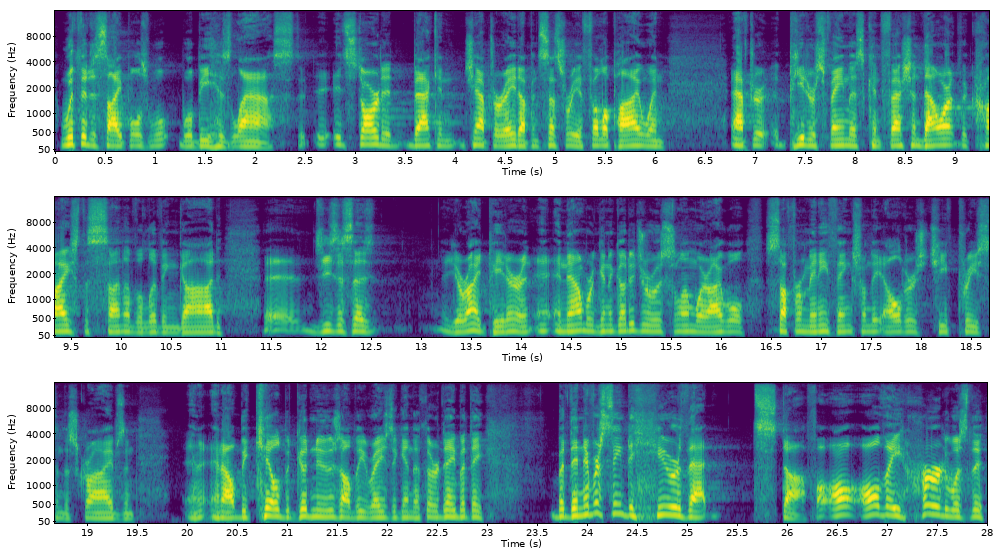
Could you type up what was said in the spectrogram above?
with the disciples will, will be his last. It, it started back in chapter 8 up in Caesarea Philippi when after Peter's famous confession, Thou art the Christ, the Son of the living God, uh, Jesus says, You're right, Peter. And, and now we're going to go to Jerusalem where I will suffer many things from the elders, chief priests, and the scribes, and, and, and I'll be killed. But good news, I'll be raised again the third day. But they, but they never seemed to hear that stuff. All, all they heard was the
